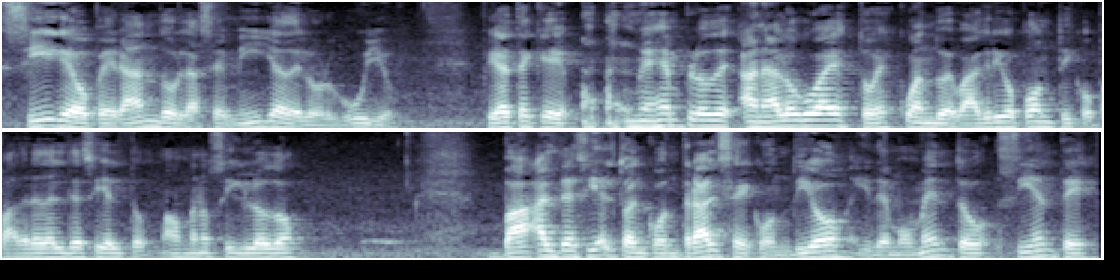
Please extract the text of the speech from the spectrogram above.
sigue operando la semilla del orgullo. Fíjate que un ejemplo de, análogo a esto es cuando Evagrio Póntico, padre del desierto, más o menos siglo II, va al desierto a encontrarse con Dios y de momento siente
